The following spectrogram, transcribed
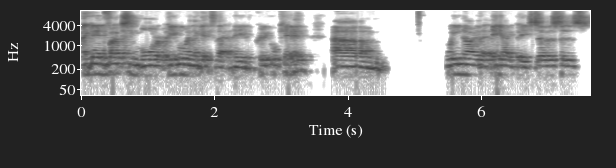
again, focusing more at people when they get to that need of critical care. Um, we know that EAP services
